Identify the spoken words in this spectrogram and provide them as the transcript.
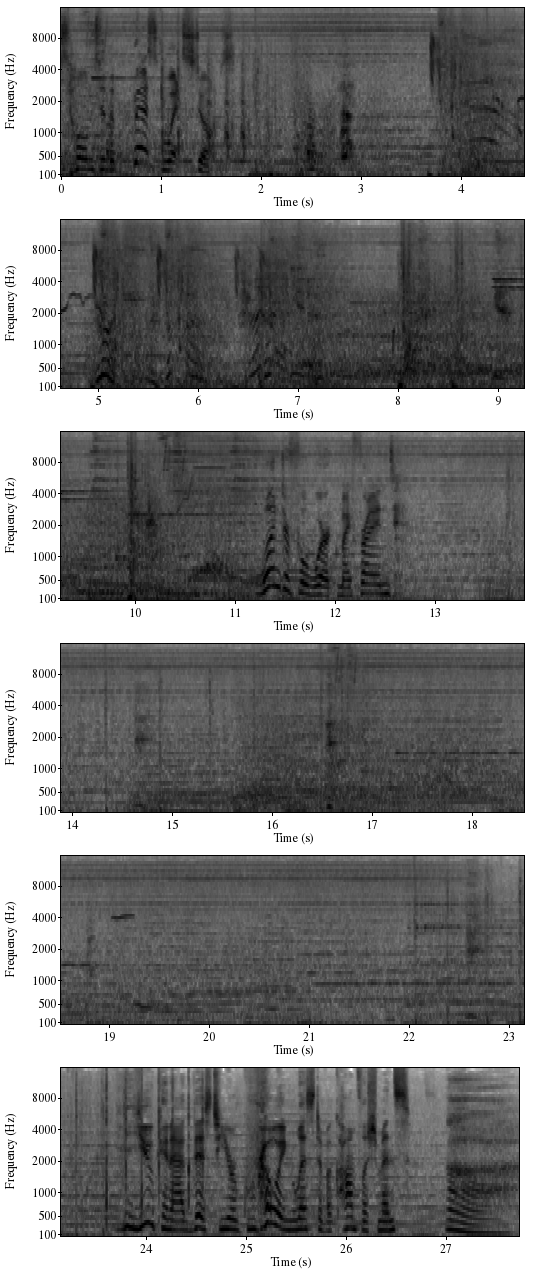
is home to the best whetstones. Wonderful work, my friend. You can add this to your growing list of accomplishments. Ah.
